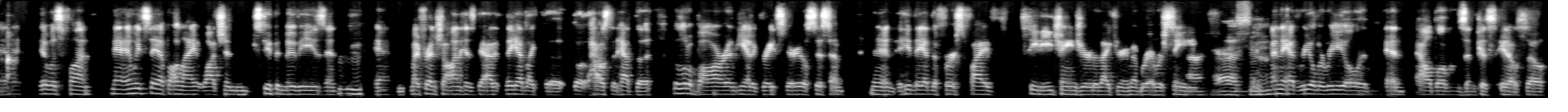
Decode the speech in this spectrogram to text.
it, it was fun, man. And we'd stay up all night watching stupid movies, and Mhm. and my friend Sean, his dad, they had like the the house that had the the little bar, and he had a great stereo system. And he, they had the first five CD changer that I can remember ever seeing. Yes. mhm. And they had reel to reel and, and albums and cause you know, so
